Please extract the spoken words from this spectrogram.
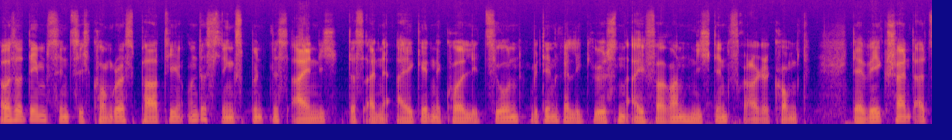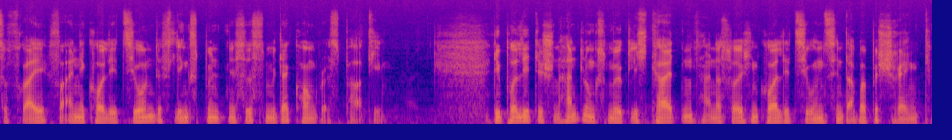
Außerdem sind sich Congress Party und das Linksbündnis einig, dass eine eigene Koalition mit den religiösen Eiferern nicht in Frage kommt. Der Weg scheint also frei für eine Koalition des Linksbündnisses mit der Congress Party. Die politischen Handlungsmöglichkeiten einer solchen Koalition sind aber beschränkt.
